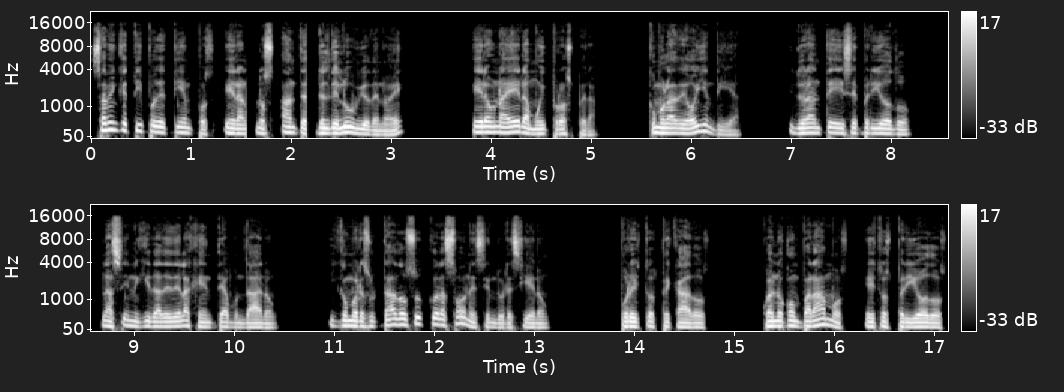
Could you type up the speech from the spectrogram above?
¿Saben qué tipo de tiempos eran los antes del diluvio de Noé? Era una era muy próspera, como la de hoy en día, y durante ese periodo las iniquidades de la gente abundaron y como resultado sus corazones se endurecieron por estos pecados. Cuando comparamos estos periodos,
